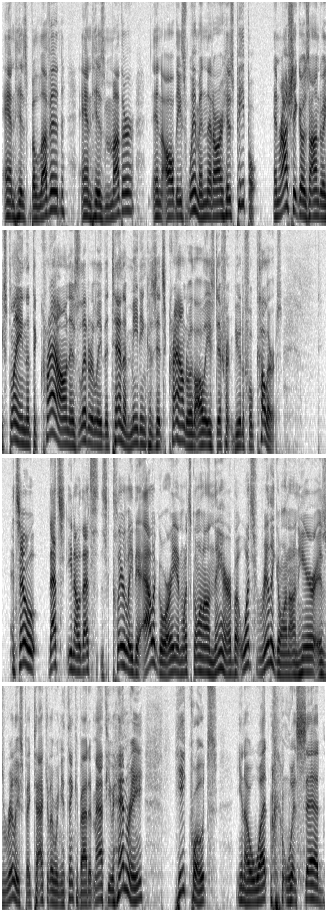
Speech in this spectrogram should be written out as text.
and his beloved and his mother and all these women that are his people. And Rashi goes on to explain that the crown is literally the tent of meeting because it's crowned with all these different beautiful colors. And so that's you know that's clearly the allegory and what's going on there but what's really going on here is really spectacular when you think about it matthew henry he quotes you know what was said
